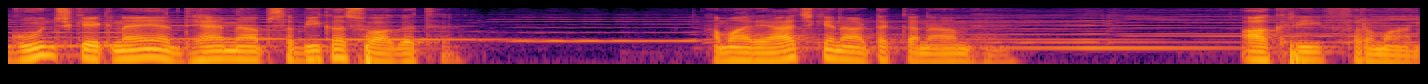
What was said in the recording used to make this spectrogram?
गूंज के एक नए अध्याय में आप सभी का स्वागत है। हमारे आज के नाटक का नाम है आखिरी फरमान।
